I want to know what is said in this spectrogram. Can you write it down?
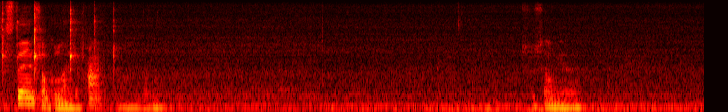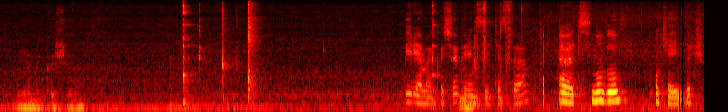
Fıstığı en son kullanacağım. Tamam. Susam yağı. Bir yemek kaşığı. Bir yemek kaşığı pirinç sirkesi. Evet, noodle okeydir.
